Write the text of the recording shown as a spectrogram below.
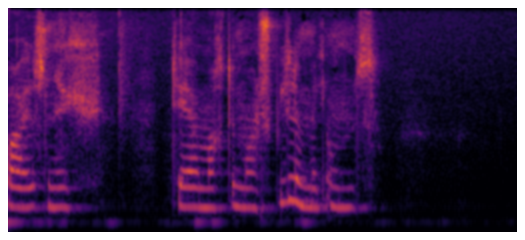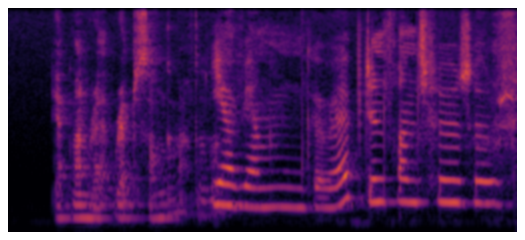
weiß nicht. Der macht immer Spiele mit uns. Ihr habt mal einen Rap- Rap-Song gemacht oder was? Ja, wir haben gerappt in Französisch.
